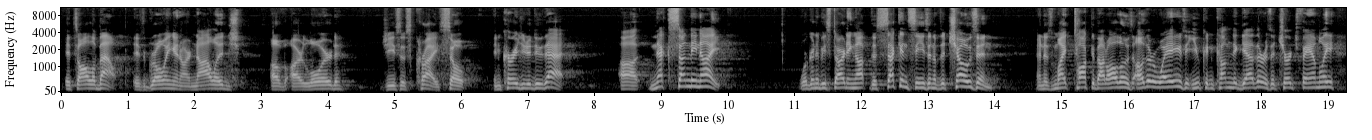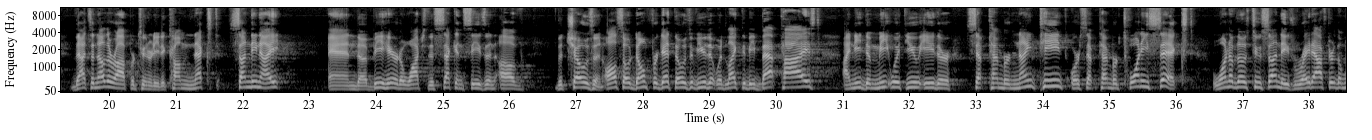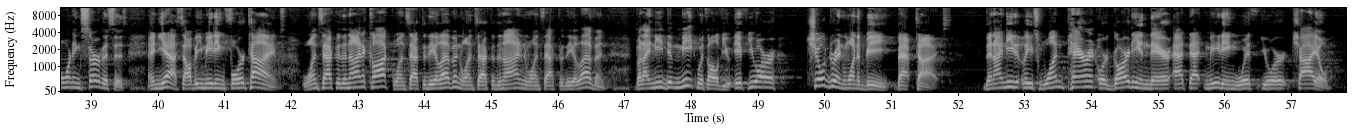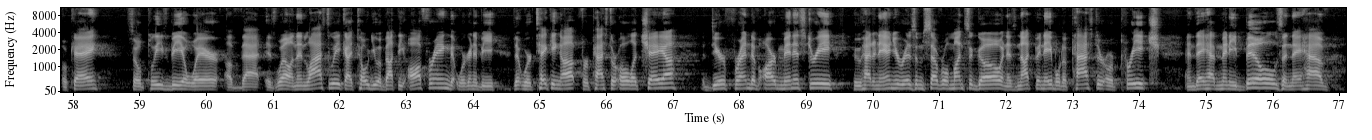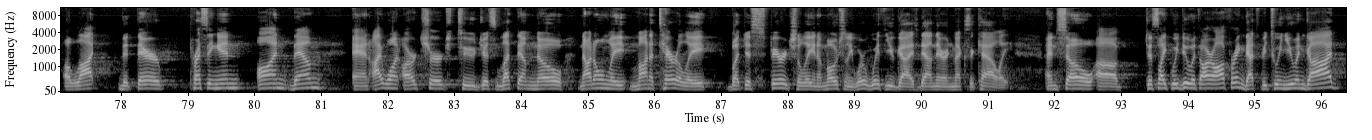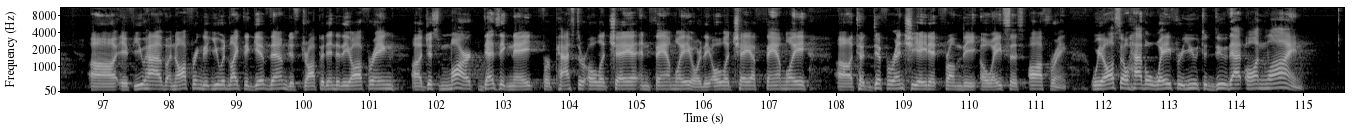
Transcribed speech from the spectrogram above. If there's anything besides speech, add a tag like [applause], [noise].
it's all about, is growing in our knowledge of our Lord Jesus Christ. So, encourage you to do that. Uh, next Sunday night, we're going to be starting up the second season of The Chosen. And as Mike talked about all those other ways that you can come together as a church family, that's another opportunity to come next Sunday night and uh, be here to watch the second season of The Chosen. Also, don't forget those of you that would like to be baptized. I need to meet with you either September 19th or September 26th, one of those two Sundays, right after the morning services. And yes, I'll be meeting four times once after the 9 o'clock, once after the 11, once after the 9, and once after the 11. But I need to meet with all of you. If your children want to be baptized, then I need at least one parent or guardian there at that meeting with your child, okay? So please be aware of that as well. And then last week I told you about the offering that we're going to be that we're taking up for Pastor Olachea a dear friend of our ministry who had an aneurysm several months ago and has not been able to pastor or preach. And they have many bills and they have a lot that they're pressing in on them. And I want our church to just let them know, not only monetarily, but just spiritually and emotionally, we're with you guys down there in Mexicali. And so, uh, just like we do with our offering, that's between you and God. Uh, if you have an offering that you would like to give them, just drop it into the offering. Uh, just mark, designate for Pastor Olachea and family or the Olachea family uh, to differentiate it from the Oasis offering. We also have a way for you to do that online.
